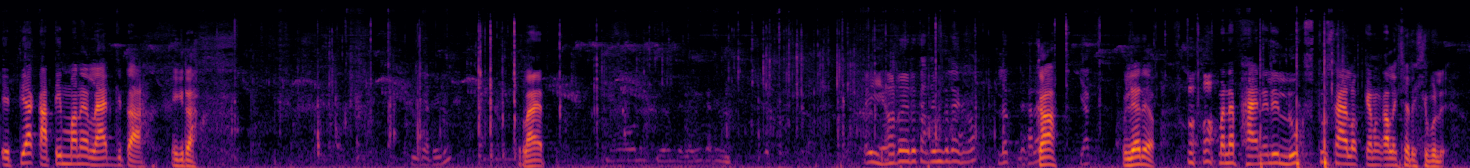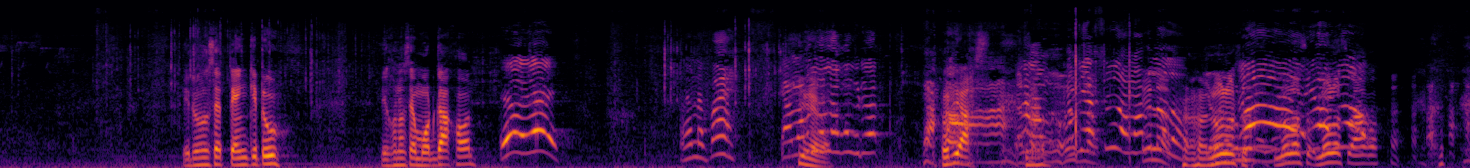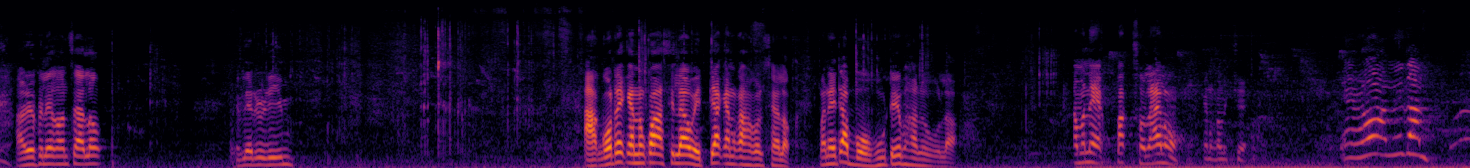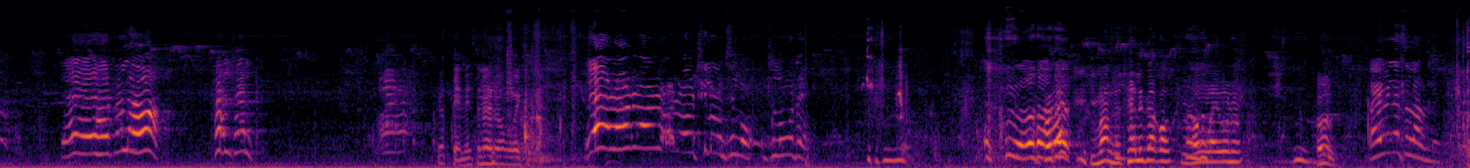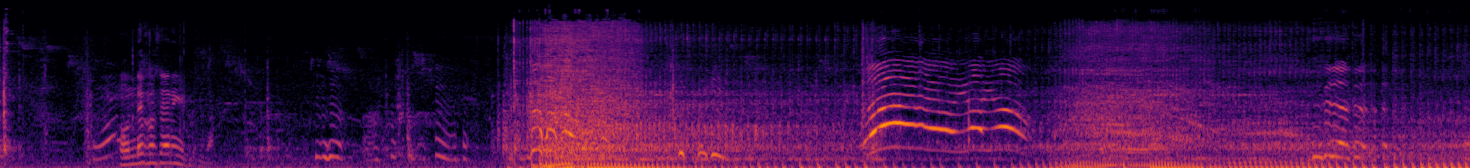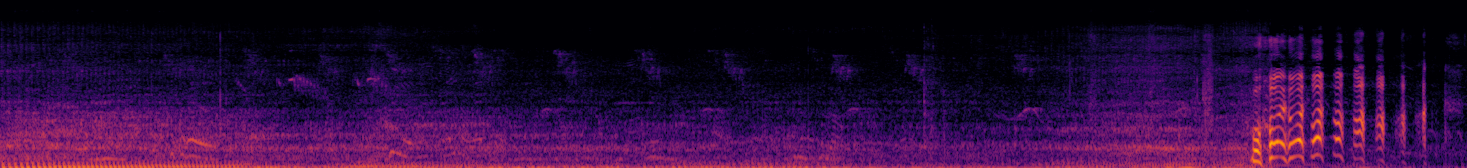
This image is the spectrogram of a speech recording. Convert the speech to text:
এতিয়া কাটিম মানে লাইটকেইটা এইকেইটা। লাইট উলিয়াই দিয়ক। মানে ফাইনেলি লুকছটো চাই লওক কেনেকুৱা লাগিছে দেখিবলৈ। এইটো হৈছে টেংকিটো। এইখন হৈছে মদগাখন লৈ লৈছো লৈ লৈছো আকৌ। চাই লওক এইফালে এইটো ৰিম আগতে কেনেকুৱা আছিলে আৰু এতিয়া কেনেকুৱা হৈ গ'ল চাই লওক। মানে এতিয়া বহুতেই ভালো হৈ গ'ল আৰু তাৰমানে এক পাক চলাই লওঁ কেনেকুৱা লাগিছে পেনে চেনে ৰং লাগিছে। ইমান নুঠেলিবি আকৌ ৰং লাগিব নহয়। হ'ল। 돈내 거 써는 게 좋다.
